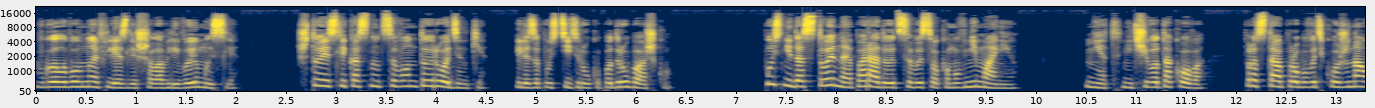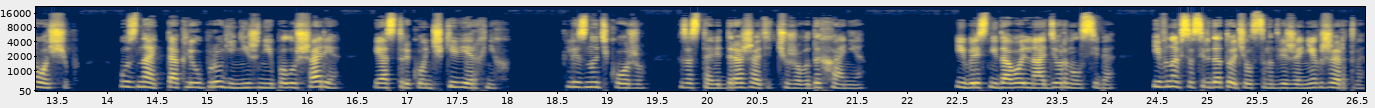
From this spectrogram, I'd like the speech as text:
В голову вновь лезли шаловливые мысли. Что если коснуться вон той родинки или запустить руку под рубашку? Пусть недостойная порадуется высокому вниманию. Нет, ничего такого. Просто опробовать кожу на ощупь. Узнать, так ли упруги нижние полушария и остры кончики верхних лизнуть кожу, заставить дрожать от чужого дыхания. Ибрис недовольно одернул себя и вновь сосредоточился на движениях жертвы.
